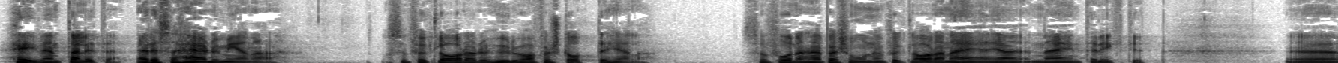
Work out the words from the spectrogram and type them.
Hej, vänta lite, är det så här du menar? Och så förklarar du hur du har förstått det hela. Så får den här personen förklara, nej, jag, nej inte riktigt. Eh,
